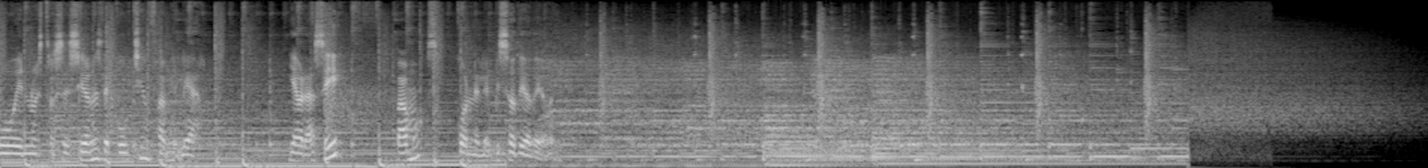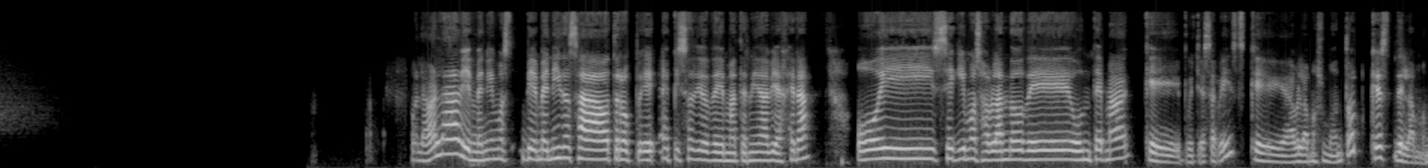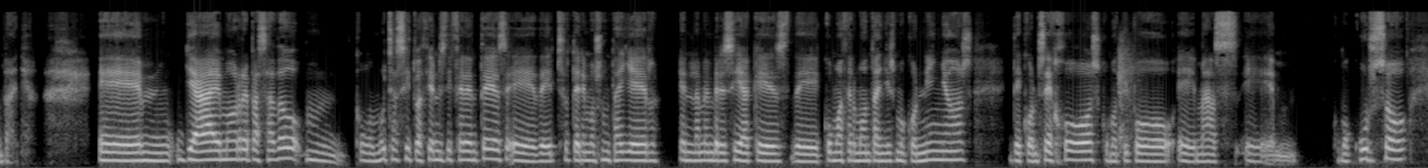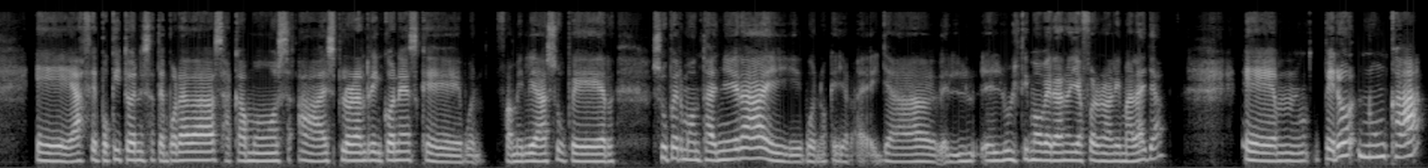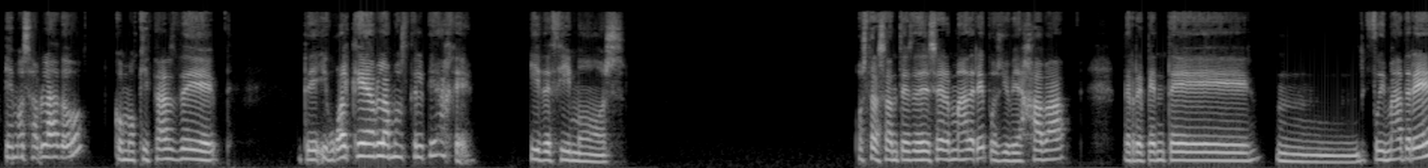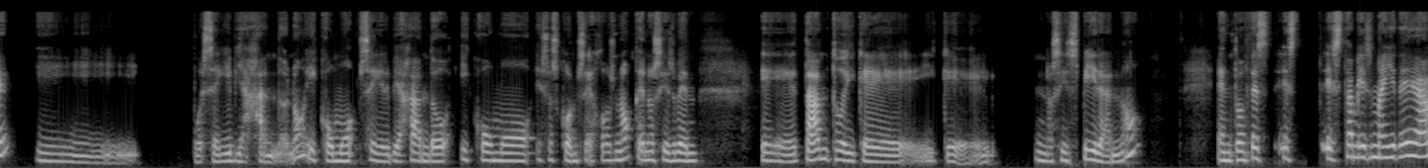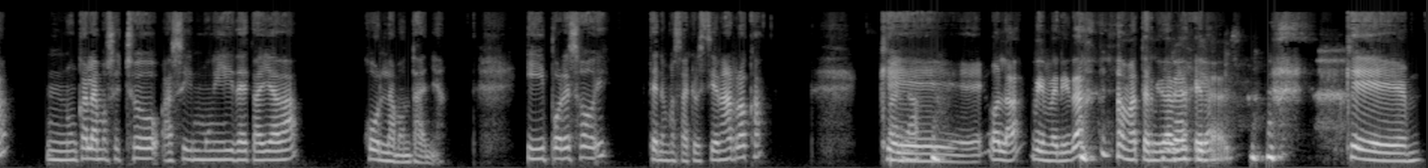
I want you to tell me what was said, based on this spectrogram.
o en nuestras sesiones de coaching familiar. Y ahora sí, vamos con el episodio de hoy. Hola, hola, bienvenidos, a otro episodio de Maternidad Viajera. Hoy seguimos hablando de un tema que, pues ya sabéis, que hablamos un montón, que es de la montaña. Em, ya hemos repasado mm, como muchas situaciones diferentes. eh, de hecho, tenemos un taller en la membresía que es de cómo hacer montañismo con niños, de consejos, como tipo eh, más em, como curso. Eh, hace poquito en esa temporada sacamos a Explorar Rincones, que, bueno, familia súper súper montañera y, bueno, que ya, el último verano ya fueron al Himalaya. Em, pero nunca hemos hablado como quizás de, igual que hablamos del viaje y decimos, ostras, antes de ser madre, pues yo viajaba, de repente mm, fui madre y pues seguí viajando, ¿no? Y cómo seguir viajando y cómo esos consejos, ¿no? Que nos sirven eh, tanto y que, y que nos inspiran, ¿no? Entonces, es- esta misma idea nunca la hemos hecho así muy detallada con la montaña. Y por eso hoy tenemos a Cristiana Roca, Hola, que, hola, bienvenida a Maternidad Viajera, gracias. que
